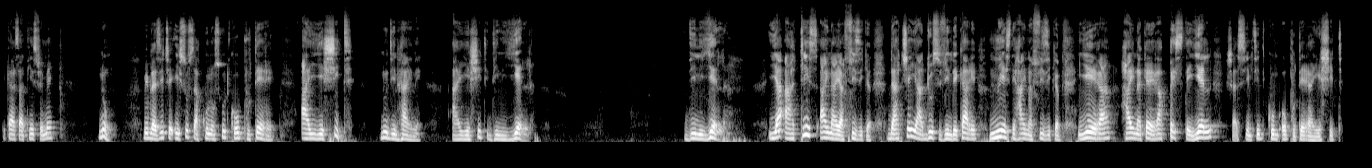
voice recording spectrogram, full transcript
de care s-a atins femei. Nu. Biblia zice, Iisus a cunoscut cu o putere. A ieșit, nu din haine, a ieșit din el. Din el. Ea a atins haina aia fizică, dar ce i-a adus vindecare nu este haina fizică. Era haina care era peste el și a simțit cum o putere a ieșit,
